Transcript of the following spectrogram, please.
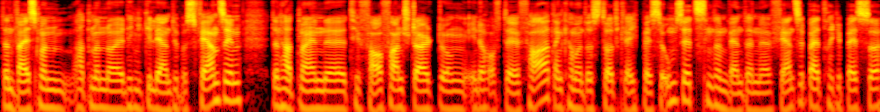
dann weiß man, hat man neue Dinge gelernt übers Fernsehen, dann hat man eine TV-Veranstaltung auf der FH, dann kann man das dort gleich besser umsetzen, dann werden deine Fernsehbeiträge besser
